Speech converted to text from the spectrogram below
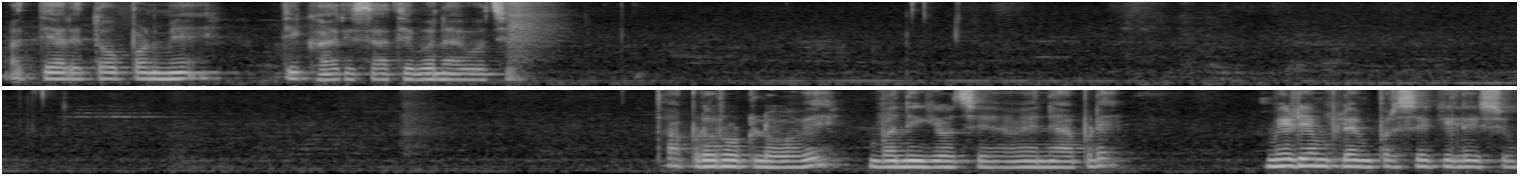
અત્યારે તો પણ મેં તીખારી સાથે બનાવ્યો છે. તો આપણો રોટલો હવે બની ગયો છે. હવે એને આપણે મીડિયમ ફ્લેમ પર શેકી લઈશું.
